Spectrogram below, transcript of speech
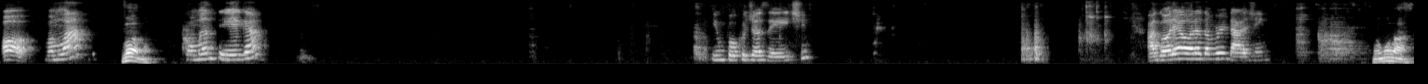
Ó, vamos lá? Vamos. Com manteiga. E um pouco de azeite. Agora é a hora da verdade, hein? Vamos lá.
